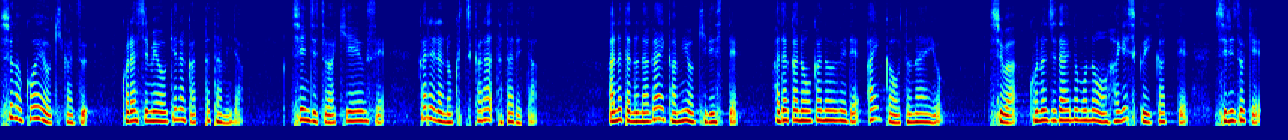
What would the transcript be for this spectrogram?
主の声を聞かず懲らしめを受けなかった民だ真実は消え失せ彼らの口から断たれたあなたの長い髪を切り捨て裸の丘の上で愛歌を唱えよ主はこの時代のものを激しく怒って退け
